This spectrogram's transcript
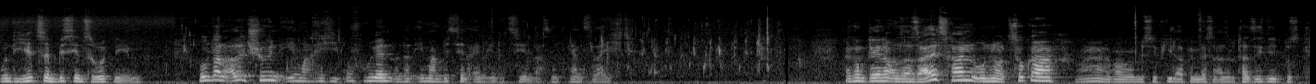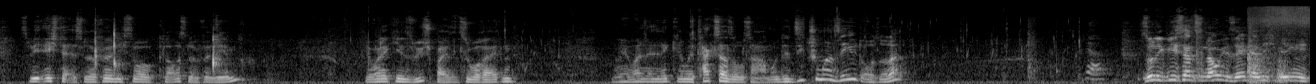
Und die Hitze ein bisschen zurücknehmen. Und dann alles schön eh mal richtig aufrühren und dann eh mal ein bisschen einreduzieren lassen. Ganz leicht. Dann kommt gleich noch unser Salz ran und noch Zucker. Ah, da war ein bisschen viel abgemessen. Also tatsächlich bloß zwei echte Esslöffel, nicht so Klauslöffel nehmen. Wir wollen ja keine Süßspeise zubereiten. Wir wollen eine leckere Metaxa-Soße haben. Und das sieht schon mal sehr gut aus, oder? Ja. So, wie es ganz genau, ihr seht ja nicht wegen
